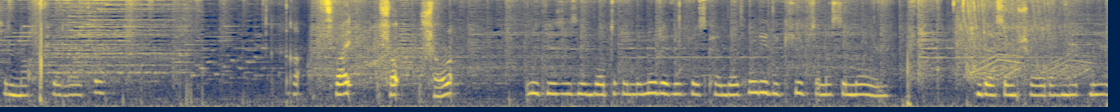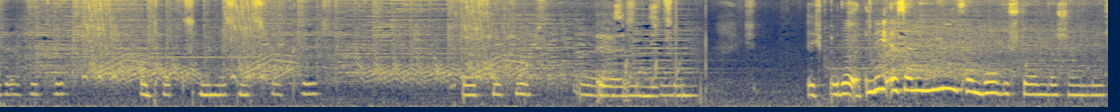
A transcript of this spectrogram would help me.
Sind noch vier Leute. Drei, zwei. Schau, schau. Okay, es ist eine Bot-Runde. Nur der Rico ist kein Bot. Hol dir die Cubes, dann hast du neun. Und der ist im Showdown mit mir, der Rico. Und hat mindestens zwei Kills. Er hat vier Cubes. Äh, Er ist ist. Zone. Ich, ich. Oder, nee, er ist an den Minen vom Bo gestorben wahrscheinlich.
